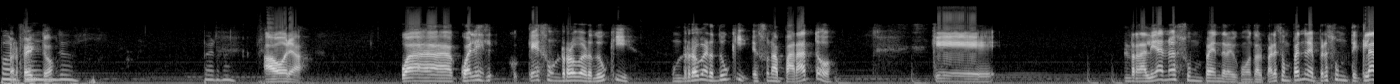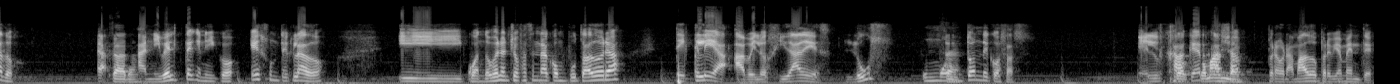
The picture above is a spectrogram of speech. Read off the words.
Porque Perfecto. lo- Perdón. Ahora, ¿cuá- ¿cuál es, ¿qué es un Robert Ducky? Un Robert Ducky es un aparato que en realidad no es un pendrive como tal. Parece un pendrive, pero es un teclado. A- Claro. A nivel técnico, es un teclado. Y cuando vos lo enchufas en una computadora, teclea a velocidades luz un Sí. montón de cosas. El hacker comando. haya programado previamente.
